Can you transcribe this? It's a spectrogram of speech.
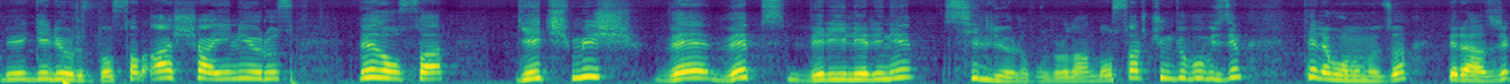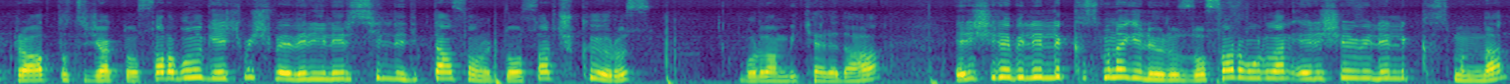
Buraya geliyoruz dostlar. Aşağı iniyoruz. Ve dostlar geçmiş ve web verilerini siliyoruz buradan dostlar. Çünkü bu bizim telefonumuzu birazcık rahatlatacak dostlar. Bunu geçmiş ve verileri sil dedikten sonra dostlar çıkıyoruz. Buradan bir kere daha. Erişilebilirlik kısmına geliyoruz dostlar. Buradan erişilebilirlik kısmından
